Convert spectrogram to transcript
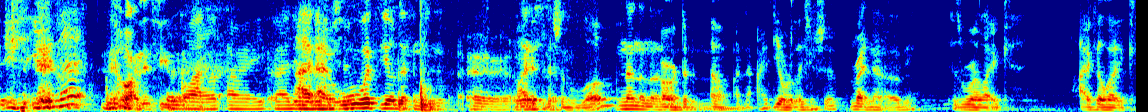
You, you seen that? No, I didn't see that. Wild. All right. I, I, what's your definition? Or My definition of love No, no, no. or no. de- oh, an ideal relationship Right now, Obi. is where like I feel like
